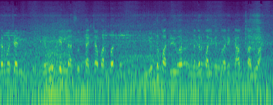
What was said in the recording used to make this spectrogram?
कर्मचारी नेमणूक केलेले असून त्यांच्यामार्फत युद्ध पातळीवर नगरपालिकेद्वारे काम चालू आहे.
